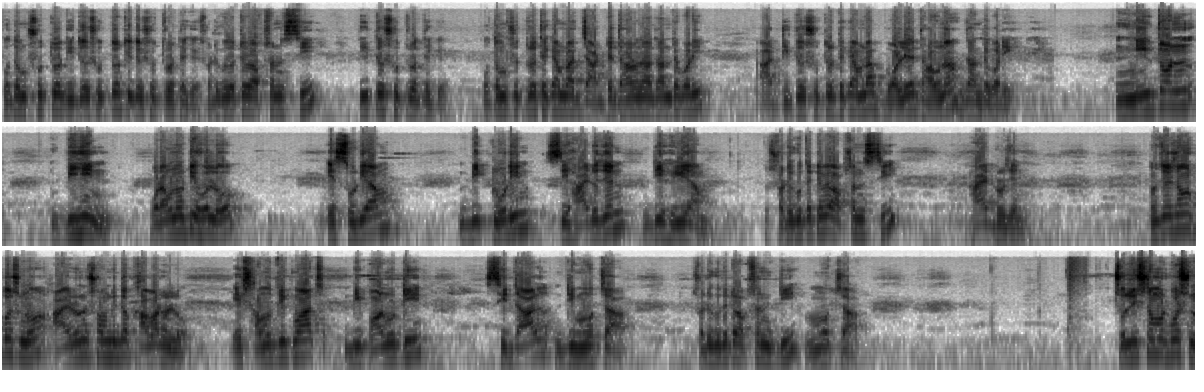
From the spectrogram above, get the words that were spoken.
প্রথম সূত্র, দ্বিতীয় সূত্র, তৃতীয় সূত্র থেকে। সঠিক উত্তর অপশান সি, তৃতীয় সূত্র থেকে। প্রথম সূত্র থেকে আমরা জাড্ডের ধারণা জানতে পারি, আর দ্বিতীয় সূত্র থেকে আমরা বলের ধারণা জানতে পারি। নিউটন বিহীন পরমাণুটি হলো A sodium B chlorine C hydrogen D helium তো সঠিক উত্তরটি হবে অপশান সি হাইড্রোজেন উনচল্লিশ নম্বর প্রশ্ন আয়রন সমৃদ্ধ খাবার হলো? এ সামুদ্রিক মাছ বি পাউরুটি সি ডাল ডি মোচা। সঠিক উত্তরটি অপশান ডি মোচা। চল্লিশ নম্বর প্রশ্ন,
